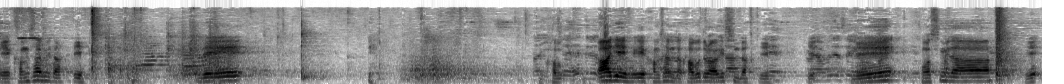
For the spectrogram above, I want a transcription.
예, 감사합니다. 예. 네. 아, 가, 해드려도 아, 예? 예, 감사합니다. 가보도록. 하겠습니다. 예. 네, 보내세요. 네, 고맙습니다. 예.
